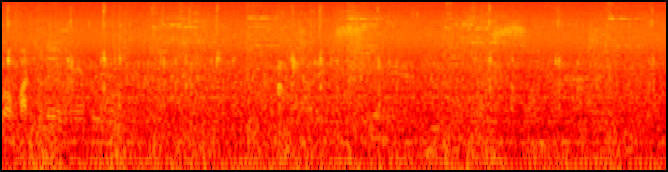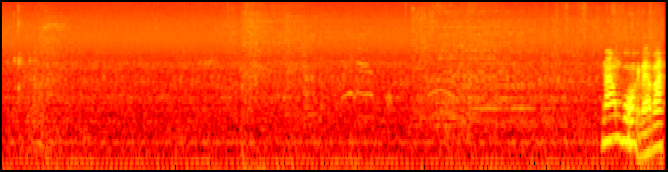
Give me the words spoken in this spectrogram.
ตัวคอนเลยเนี่ยตัว นั่ง บวกได้ปะ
